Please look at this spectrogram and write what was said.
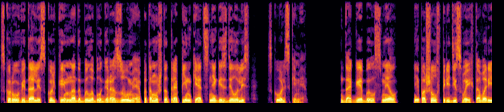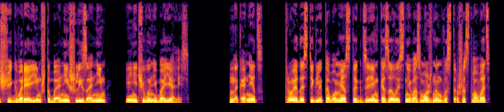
Скоро увидали, сколько им надо было благоразумия, потому что тропинки от снега сделались скользкими. Даге был смел и пошел впереди своих товарищей, говоря им, чтобы они шли за ним и ничего не боялись. Наконец, трое достигли того места, где им казалось невозможным восторжествовать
